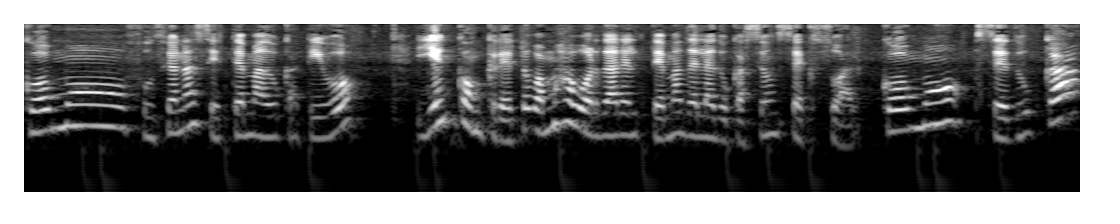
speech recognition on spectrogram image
cómo funciona el sistema educativo y en concreto vamos a abordar el tema de la educación sexual, cómo se educa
